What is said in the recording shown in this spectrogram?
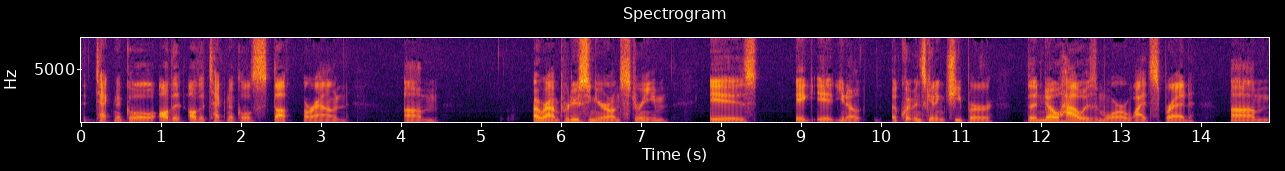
the technical all the all the technical stuff around um around producing your own stream is it, it you know equipment's getting cheaper the know-how is more widespread um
